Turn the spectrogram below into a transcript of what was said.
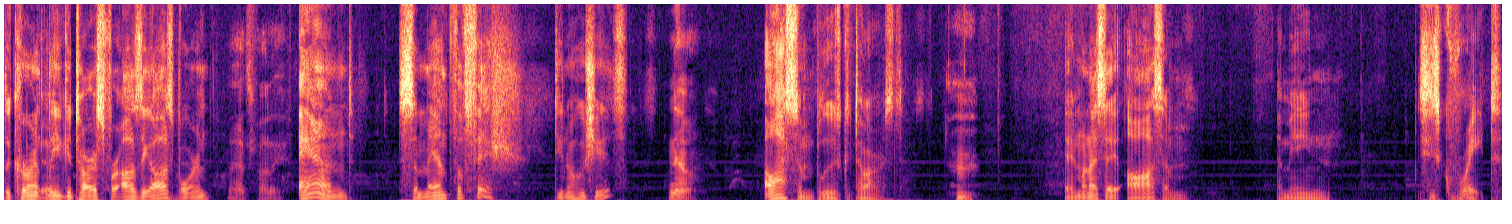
the current lead guitarist for Ozzy Osbourne, That's funny. and Samantha Fish. Do you know who she is? No. awesome blues guitarist. And when I say awesome, I mean she's great.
